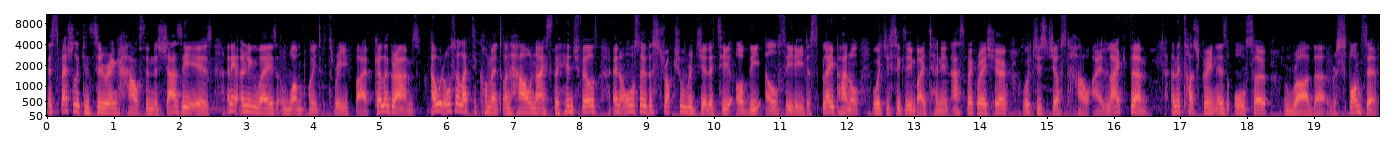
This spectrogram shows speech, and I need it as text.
especially considering how thin the chassis is, and it only weighs 1.35 kilograms. I would also like to comment on how nice the hinge feels and also the structural rigidity of the LCD display panel, which is 16 by 10 in aspect ratio ratio, which is just how I like them. And the touchscreen is also rather responsive.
